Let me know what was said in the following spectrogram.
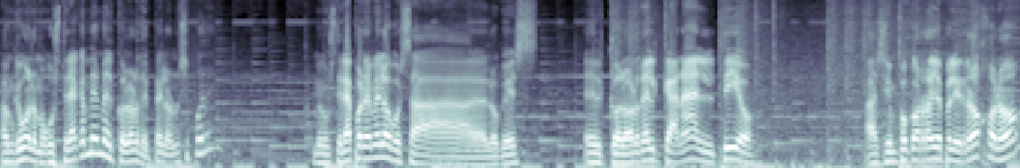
Aunque bueno, me gustaría cambiarme el color de pelo, ¿no se puede? Me gustaría ponérmelo, pues, a lo que es el color del canal, tío. Así un poco rollo pelirrojo, ¿no?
